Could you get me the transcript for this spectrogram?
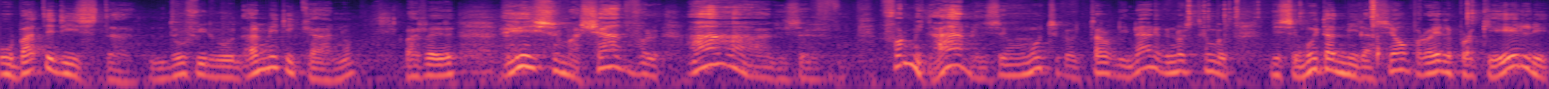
o baterista do filho americano, Edison Machado, falou, ah, disse, formidável, é um músico extraordinário que nós temos, disse, muita admiração por ele, porque ele,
